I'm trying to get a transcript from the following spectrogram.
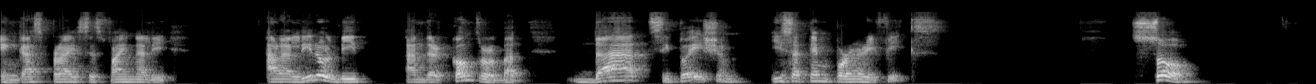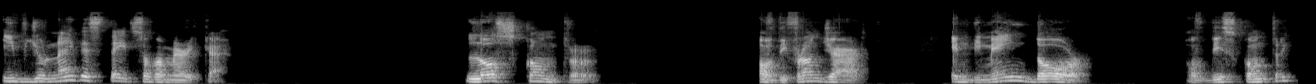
and gas prices finally are a little bit under control, but that situation is a temporary fix. So, if United States of America lost control of the front yard and the main door of this country,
